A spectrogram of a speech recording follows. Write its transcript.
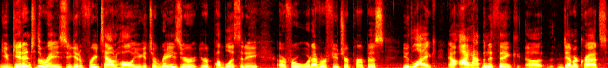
you get into the race, you get a free town hall, you get to raise your your publicity or uh, for whatever future purpose you'd like. Now, I happen to think uh, Democrats.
